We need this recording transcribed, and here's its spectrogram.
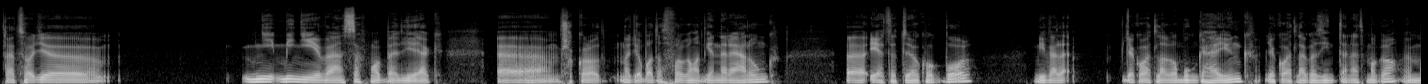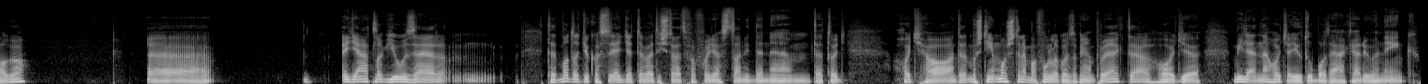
Tehát, hogy uh, mi, mi nyilván szakmabeliek sokkal nagyobb adatforgalmat generálunk értető okokból, mivel gyakorlatilag a munkahelyünk, gyakorlatilag az internet maga, önmaga. Egy átlag user, tehát mondhatjuk azt, hogy egyre többet is többet fog fogyasztani, de nem. Tehát, hogy hogyha, tehát most én mostanában foglalkozok olyan projekttel, hogy mi lenne, hogyha YouTube-ot elkerülnénk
